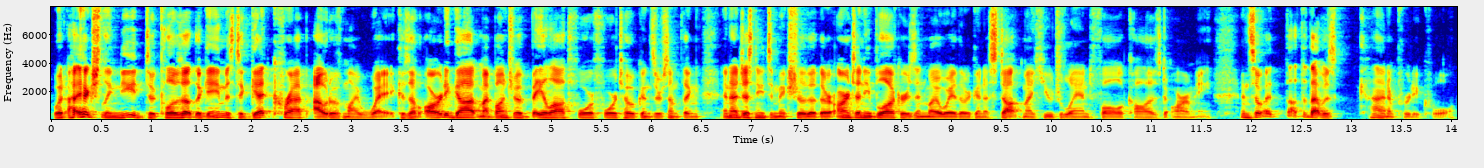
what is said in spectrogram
what I actually need to close out the game is to get crap out of my way because I've already got my bunch of Baloth 4 4 tokens or something, and I just need to make sure that there aren't any blockers in my way that are going to stop my huge landfall caused army. And so I thought that that was kind of pretty cool.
